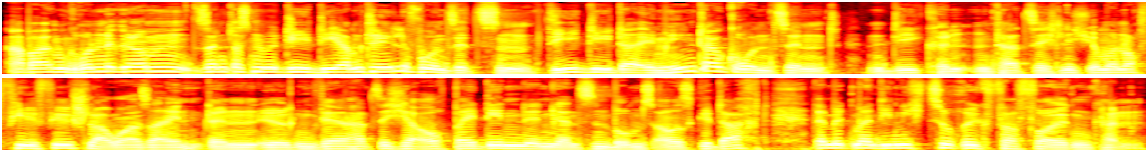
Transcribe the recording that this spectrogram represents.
Aber im Grunde genommen sind das nur die, die am Telefon sitzen. Die, die da im Hintergrund sind, die könnten tatsächlich immer noch viel, viel schlauer sein. Denn irgendwer hat sich ja auch bei denen den ganzen Bums ausgedacht, damit man die nicht zurückverfolgen kann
